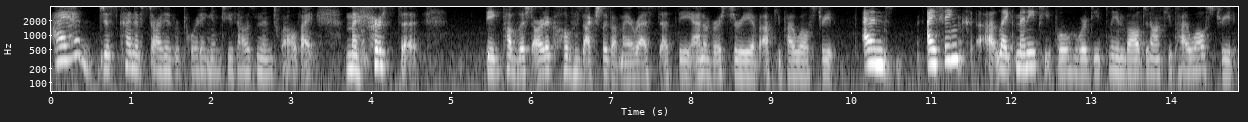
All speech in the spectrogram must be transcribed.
I had just kind of started reporting in 2012. I my first uh, big published article was actually about my arrest at the anniversary of Occupy Wall Street. And I think, uh, like many people who were deeply involved in Occupy Wall Street,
